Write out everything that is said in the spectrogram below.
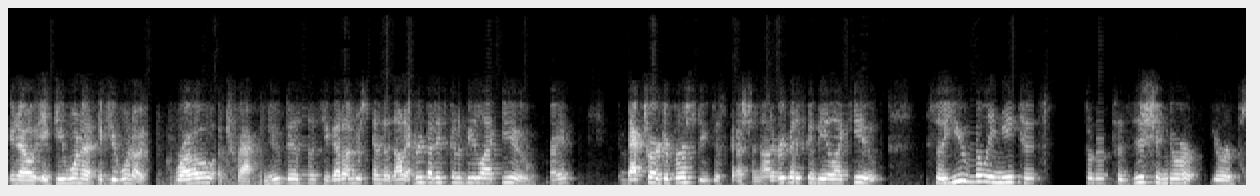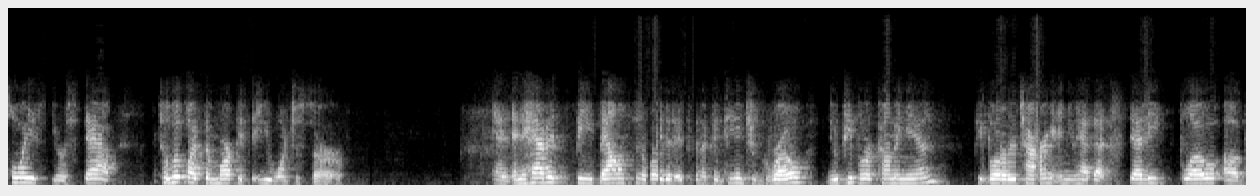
You know, if you want to if you want to grow, attract new business, you got to understand that not everybody's going to be like you, right? Back to our diversity discussion, not everybody's going to be like you. So you really need to sort of position your, your employees, your staff, to look like the market that you want to serve. And, and have it be balanced in a way that it's going to continue to grow. New people are coming in, people are retiring, and you have that steady flow of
